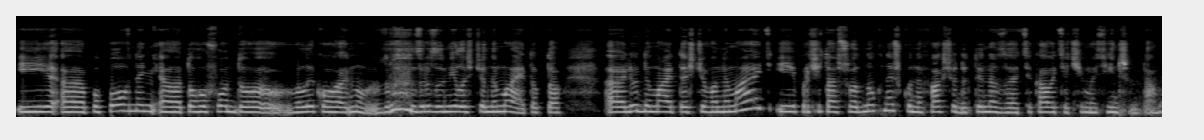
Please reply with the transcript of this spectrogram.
і е, поповнень е, того фонду великого ну зрозуміло, що немає. Тобто е, люди мають те, що вони мають, і прочитавши одну книжку, не факт, що дитина зацікавиться чимось іншим там.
